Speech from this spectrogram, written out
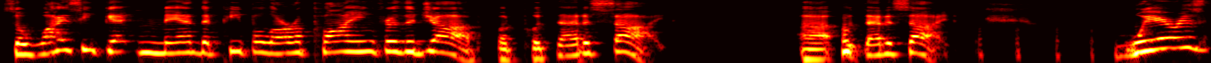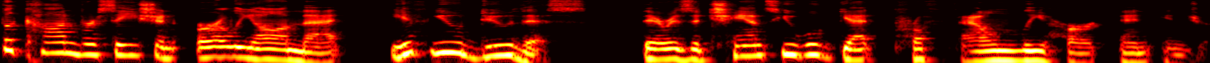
So why is he getting mad that people are applying for the job? But put that aside. Uh, put that aside. Where is the conversation early on that if you do this, there is a chance you will get profoundly hurt and injured?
